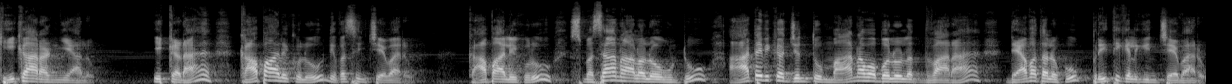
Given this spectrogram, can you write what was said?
కీకారణ్యాలు. ఇక్కడ కాపాలికులు నివసించేవారు. కాపాలికులు శ్మశానాలలో ఉంటూ ఆటవిక జంతు మానవ బలుల ద్వారా దేవతలకు ప్రీతి కలిగించేవారు.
